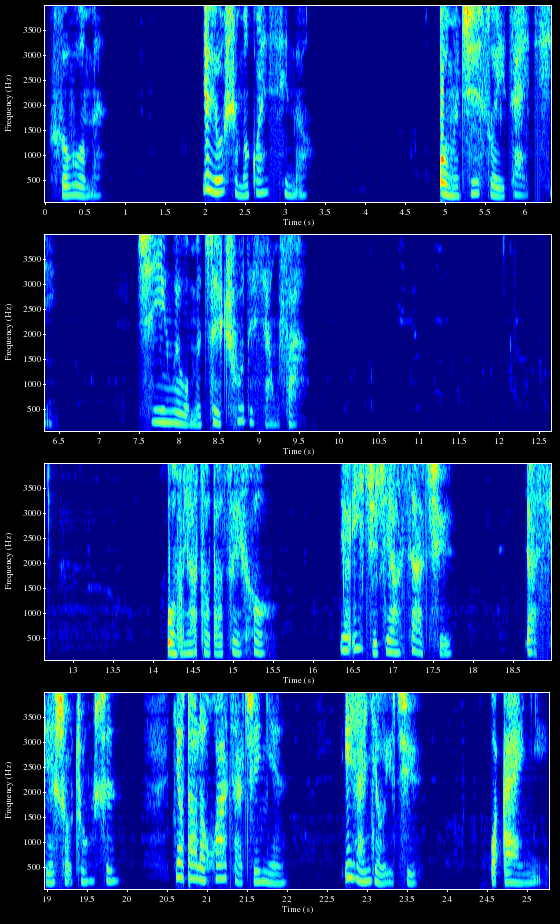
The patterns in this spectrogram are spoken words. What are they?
和我们又有什么关系呢？我们之所以在一起，是因为我们最初的想法。我们要走到最后，要一直这样下去，要携手终身，要到了花甲之年，依然有一句“我爱你”。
